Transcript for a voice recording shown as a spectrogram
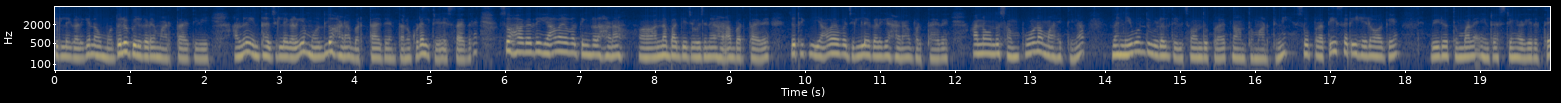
ಜಿಲ್ಲೆಗಳಿಗೆ ನಾವು ಮೊದಲು ಬಿಡುಗಡೆ ಮಾಡ್ತಾ ಇದ್ದೀವಿ. ಅಂದರೆ ಇಂಥ ಜಿಲ್ಲೆಗಳಿಗೆ ಮೊದಲು ಹಣ ಬರ್ತಾ ಇದೆ ಅಂತಲೂ ಕೂಡ ಇಲ್ಲಿ ತಿಳಿಸ್ತಾ ಇದ್ದಾರೆ. ಸೊ ಹಾಗಾದರೆ ಯಾವ ಯಾವ ತಿಂಗಳ ಹಣ ಅನ್ನಭಾಗ್ಯ ಯೋಜನೆ ಹಣ ಬರ್ತಾ ಇದೆ? ಜೊತೆಗೆ ಯಾವ ಯಾವ ಜಿಲ್ಲೆಗಳಿಗೆ ಹಣ ಬರ್ತಾ ಇದೆ ಅನ್ನೋ ಒಂದು ಸಂಪೂರ್ಣ ಮಾಹಿತಿನ ನಾನು ನೀವೊಂದು ಒಂದು ವಿಡಿಯೋದಲ್ಲಿ ತಿಳಿಸೋ ಒಂದು ಪ್ರಯತ್ನ ಅಂತೂ ಮಾಡ್ತೀನಿ. ಸೊ ಪ್ರತಿ ಸರಿ ಹೇಳೋ ಹಾಗೆ ವಿಡಿಯೋ ತುಂಬಾ ಇಂಟ್ರೆಸ್ಟಿಂಗ್ ಆಗಿರುತ್ತೆ.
